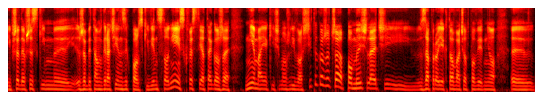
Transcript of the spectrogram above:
i przede wszystkim, yy, żeby tam wgrać język polski. Więc to nie jest kwestia tego, że nie ma jakichś możliwości, tylko że trzeba pomyśleć i zaprojektować odpowiednio yy,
